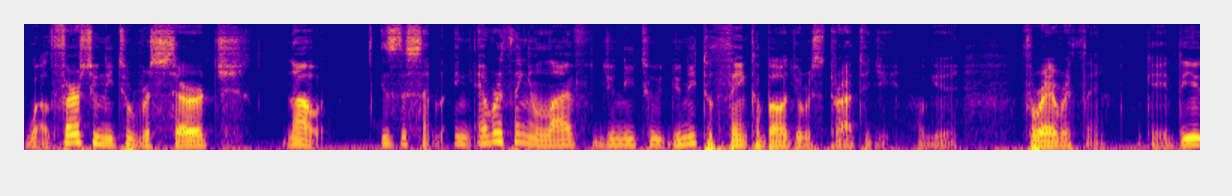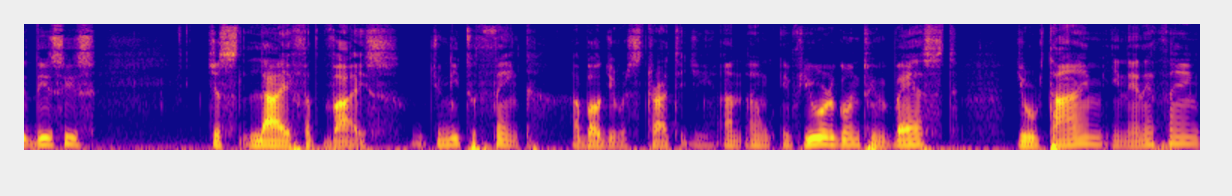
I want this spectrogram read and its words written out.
well first you need to research. Now it's the same in everything in life you need to you need to think about your strategy okay for everything Okay, this is just life advice. You need to think about your strategy, and, and if you are going to invest your time in anything,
